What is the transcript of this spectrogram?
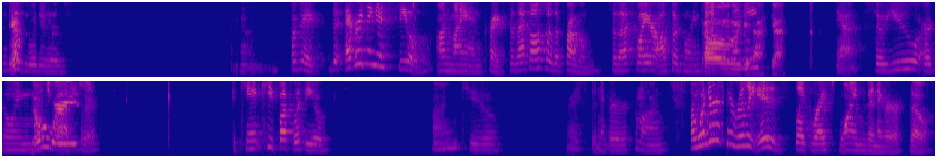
it yep. is what it is. Um, okay, the, everything is sealed on my end, Craig. So that's also the problem. So that's why you're also going faster oh, than yeah, me. Yeah. Yeah. So you are going no much worries. faster. I can't keep up with you. One, two, rice vinegar. Come on. I wonder if there really is like rice wine vinegar though.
